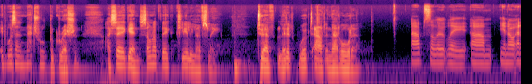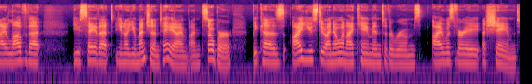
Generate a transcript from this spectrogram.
It was a natural progression. I say again, someone up there clearly loves me. To have let it worked out in that order. Absolutely. Um, you know, and I love that you say that, you know, you mentioned, hey, I'm I'm sober because I used to I know when I came into the rooms, I was very ashamed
